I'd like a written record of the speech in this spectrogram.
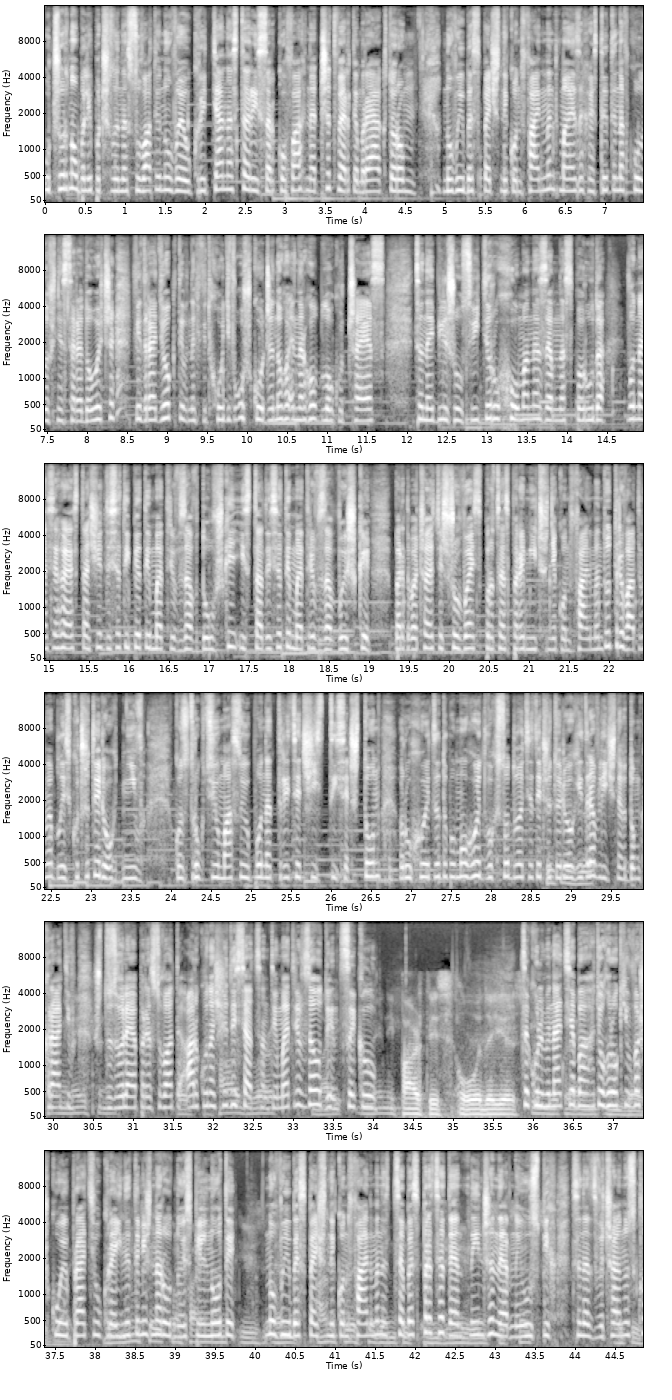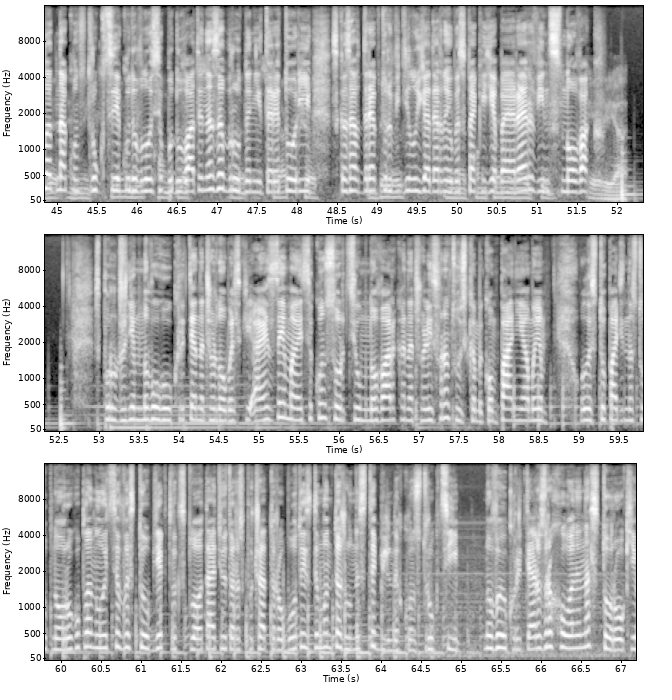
У Чорнобилі почали насувати нове укриття на старий саркофаг над четвертим реактором. Новий безпечний конфайнмент має захистити навколишнє середовище від радіоактивних відходів ушкодженого енергоблоку ЧАЕС. Це найбільша у світі рухома наземна споруда. Вона сягає 165 метрів завдовжки і 110 метрів заввишки. Передбачається, що весь процес переміщення конфайнменту триватиме близько чотирьох днів. Конструкцію масою понад 36 тисяч тонн рухають за допомогою 224 гідравлічних домкратів, що дозволяє пересувати арку на 60 сантиметрів за один цикл. Це кульмінація багатьох років важкої праці України та міжнародної спільноти. Новий безпечний конфайнмент це безпрецедентний інженерний успіх. Це надзвичайно складна конструкція, яку довелося будувати на забрудненій території, сказав директор відділу ядерної безпеки ЄБРР Вінс Новак. Спорудженням нового укриття на Чорнобильській АЕС займається консорціум Новарка на чолі з французькими компаніями. У листопаді наступного року планується ввести об'єкт в експлуатацію та розпочати роботи з демонтажу нестабільних конструкцій. Нове укриття розраховане на 100 років.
